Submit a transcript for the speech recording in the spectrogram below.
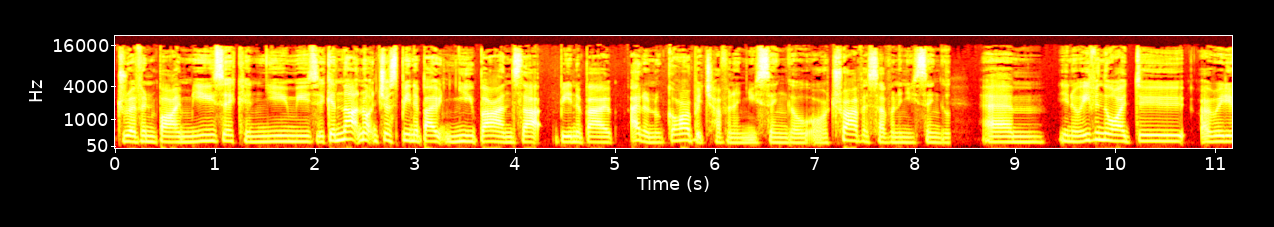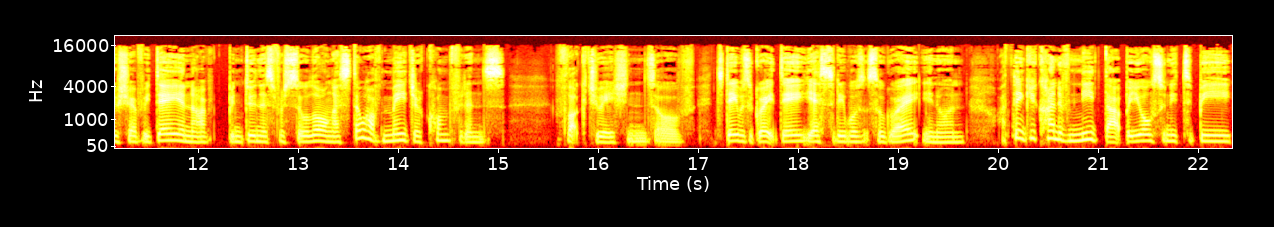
driven by music and new music. And that not just being about new bands, that being about, I don't know, Garbage having a new single or Travis having a new single. Um, you know, even though I do a radio show every day and I've been doing this for so long, I still have major confidence fluctuations of today was a great day, yesterday wasn't so great, you know, and I think you kind of need that, but you also need to be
